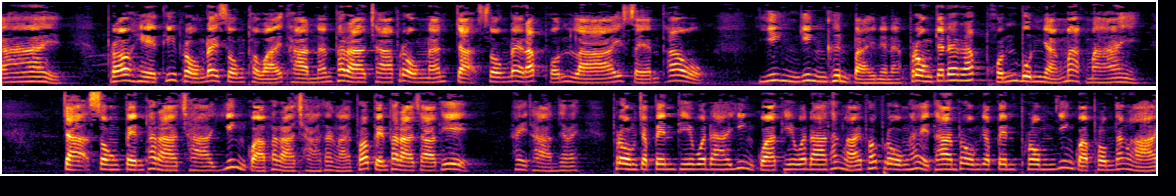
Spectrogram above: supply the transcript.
ได้ เพราะเหตุที่พระองค์ได้ทรงถวายทานนั้น พระราชาพระองค์นั้นจะทรงได้รับผลหลายแสนเท่า ยิ่งยิ่งขึ้นไปเนี่ยนะพระองค์จะได้รับผลบุญอย่างมากมาย จะทรงเป็นพระราชายิ่งกว่าพระราชาทั้งหลาย เพราะเป็นพระราชาที่ให้ทานใช่ไหมพระองค์จะเป็นเทวดายิ่งกว่าเทวดาทั้งหลาย เพราะพระองค์ให้ทาน พระองค์จะเป็นพรหมยิ่งกว่าพรหมทั้งหลาย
